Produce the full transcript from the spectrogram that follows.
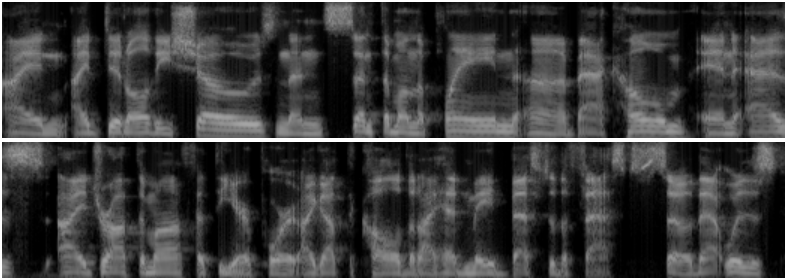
I I did all these shows and then sent them on the plane uh, back home. And as I dropped them off at the airport, I got the call that I had made best of the fest. So that was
